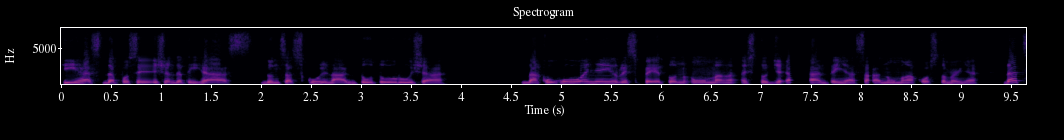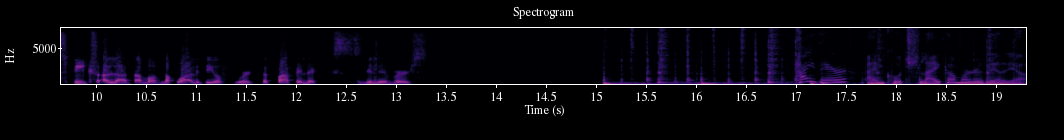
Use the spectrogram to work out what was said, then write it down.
he has the position that he has dun sa school, nagtuturo siya nakukuha niya yung respeto ng mga estudyante niya sa kanong mga customer niya, that speaks a lot about the quality of work that Papilex delivers. Hi there, I'm Coach Laika Maravilla.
